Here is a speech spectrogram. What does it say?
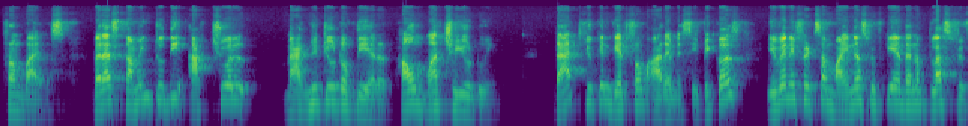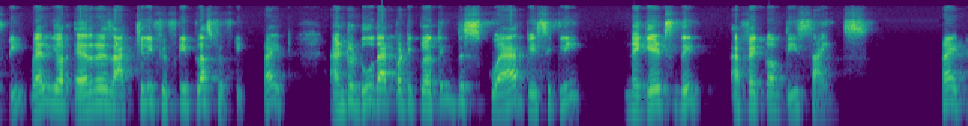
from bias. Whereas coming to the actual magnitude of the error, how much are you doing? That you can get from RMSE because even if it's a minus 50 and then a plus 50, well, your error is actually 50 plus 50, right? And to do that particular thing, this square basically negates the effect of these signs, right?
